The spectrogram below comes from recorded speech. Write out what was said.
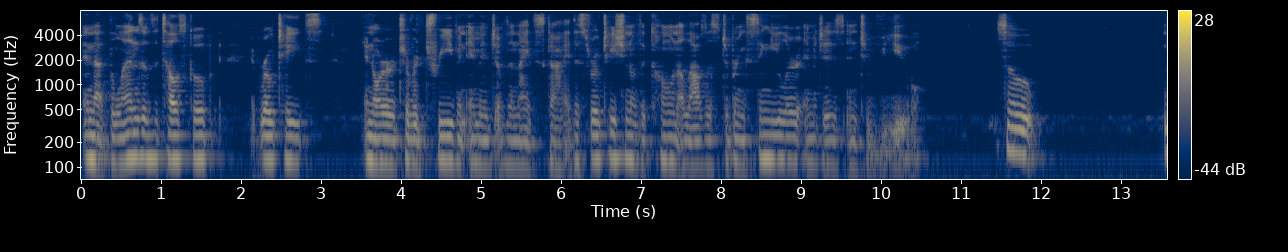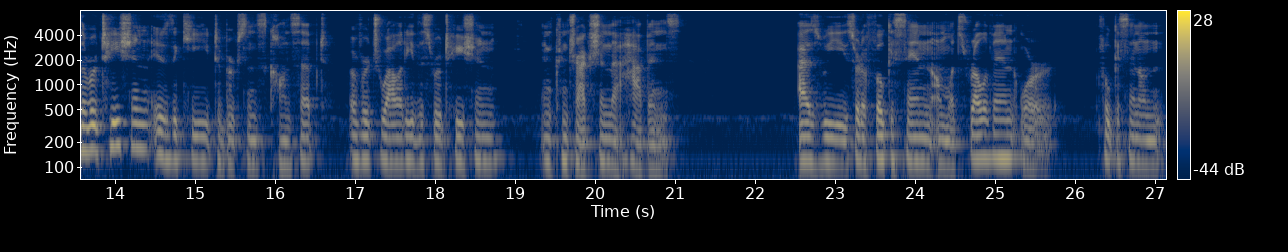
in that the lens of the telescope it rotates in order to retrieve an image of the night sky. This rotation of the cone allows us to bring singular images into view. So, the rotation is the key to Bergson's concept of virtuality, this rotation and contraction that happens as we sort of focus in on what's relevant or focus in on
